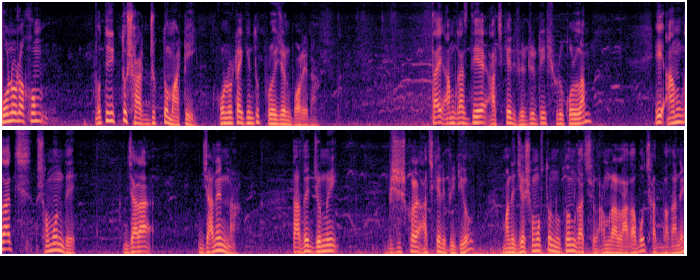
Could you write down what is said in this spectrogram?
কোনো রকম অতিরিক্ত সারযুক্ত মাটি, কোনোটাই কিন্তু প্রয়োজন পড়ে না। তাই আম গাছ দিয়ে আজকের ভিডিওটি শুরু করলাম। এই আম গাছ সম্বন্ধে যারা জানেন না, তাদের জন্যই বিশেষ করে আজকের ভিডিও। মানে যে সমস্ত নতুন গাছ আমরা লাগাবো ছাদ বাগানে,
